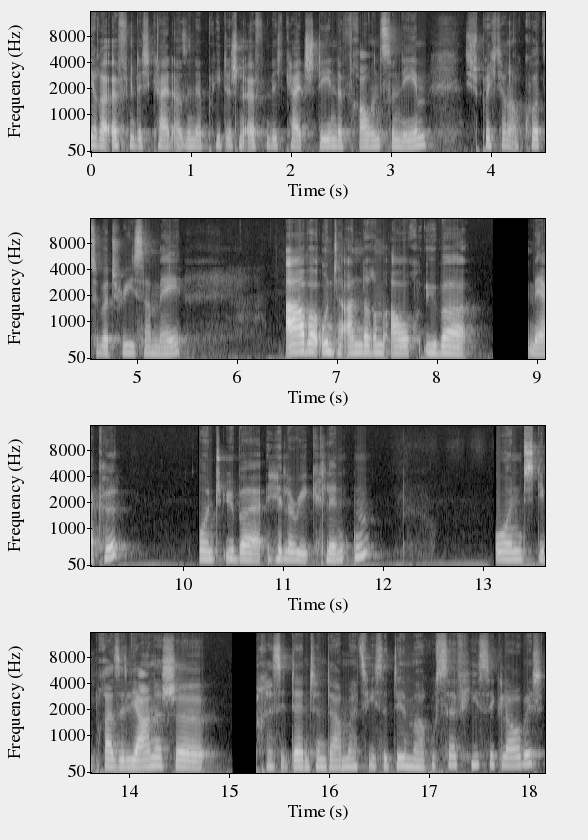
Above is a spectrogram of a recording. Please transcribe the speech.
ihrer Öffentlichkeit, also in der britischen Öffentlichkeit stehende Frauen zu nehmen. Sie spricht dann auch kurz über Theresa May, aber unter anderem auch über Merkel und über Hillary Clinton und die brasilianische Präsidentin damals, wie sie, Dilma Rousseff hieß sie, glaube ich.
